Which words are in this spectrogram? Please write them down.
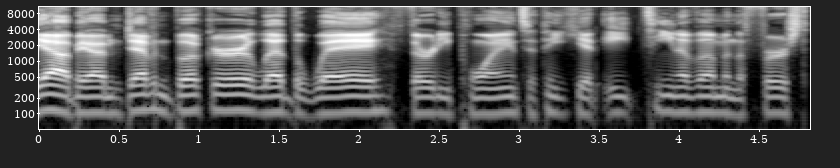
yeah, man, Devin Booker led the way, 30 points. I think he had 18 of them in the first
